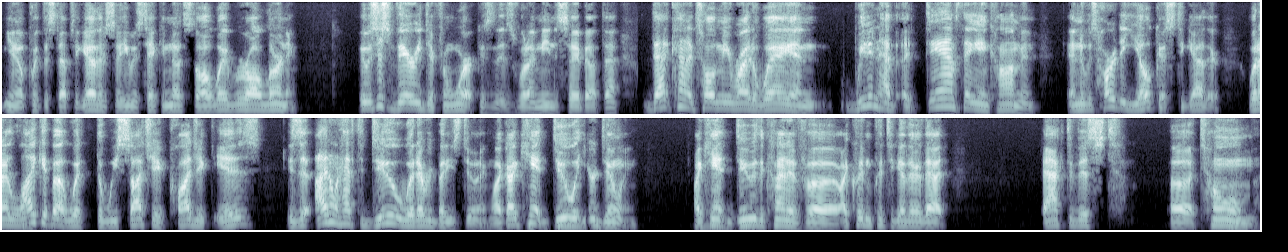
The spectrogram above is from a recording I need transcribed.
you know, put the stuff together. So he was taking notes the whole way. We were all learning it was just very different work is, is what i mean to say about that. That kind of told me right away and we didn't have a damn thing in common and it was hard to yoke us together. What i like about what the Huizache project is is that i don't have to do what everybody's doing. Like i can't do what mm-hmm. you're doing. I can't do the kind of uh, i couldn't put together that activist uh, tome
